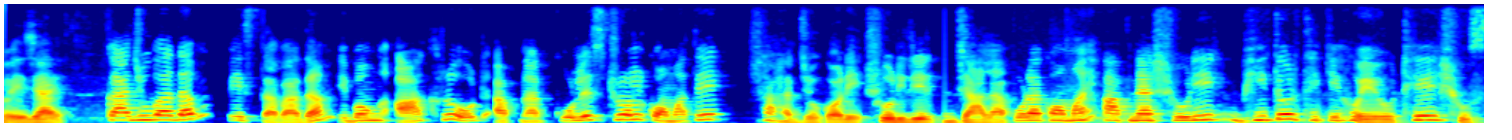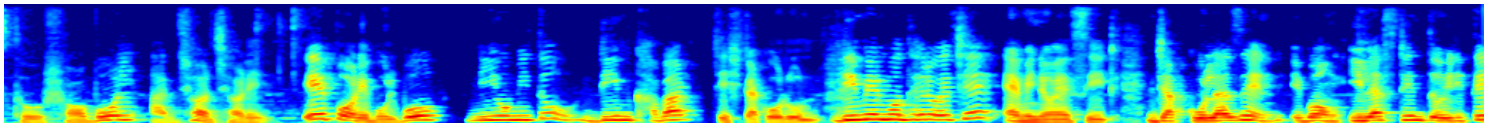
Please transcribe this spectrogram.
হয়ে যায়। কাজু বাদাম, পেস্তা বাদাম এবং আখরোট আপনার কোলেস্ট্রল কমাতে সাহায্য করে। শরীরের জ্বালা পোড়া কমায়। আপনার শরীর ভিতর থেকে হয়ে ওঠে সুস্থ, সবল আর ঝরঝরে। এরপরে বলব নিয়মিত ডিম খাবার চেষ্টা করুন। ডিমের মধ্যে রয়েছে অ্যামিনো অ্যাসিড, যা কোলাজেন এবং ইলাস্টিন তৈরিতে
